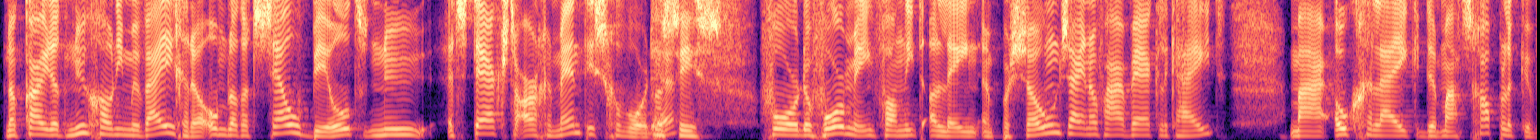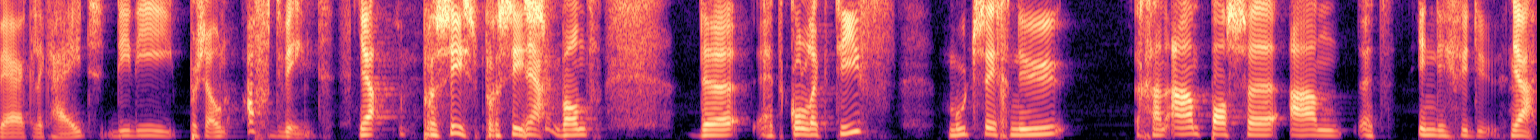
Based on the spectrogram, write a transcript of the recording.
dan kan je dat nu gewoon niet meer weigeren, omdat het zelfbeeld nu het sterkste argument is geworden Precies. voor de vorming van niet alleen een persoon zijn of haar werkelijkheid, maar ook gelijk de maatschappelijke werkelijkheid die die persoon afdwingt. Ja, precies, precies. Ja. Want de, het collectief moet zich nu gaan aanpassen aan het individu. Ja, En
